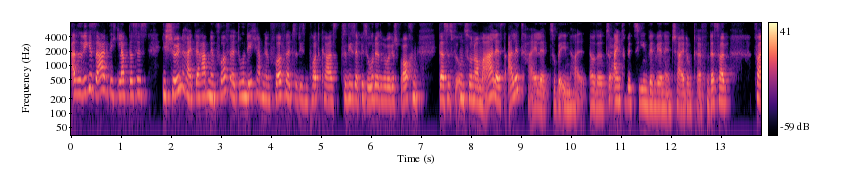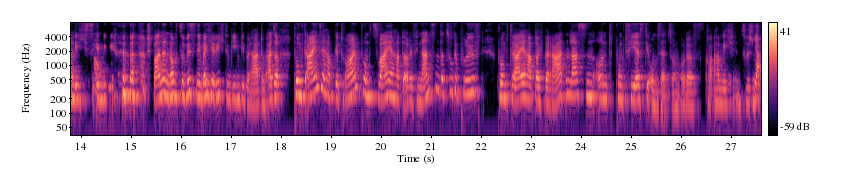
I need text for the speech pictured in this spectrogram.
also wie gesagt, ich glaube, das ist die Schönheit. Wir haben im Vorfeld, du und ich haben im Vorfeld zu diesem Podcast, zu dieser Episode darüber gesprochen, dass es für uns so normal ist, alle Teile zu beinhalten oder zu, ja. einzubeziehen, wenn wir eine Entscheidung treffen. Deshalb fand ich es genau. irgendwie spannend noch zu wissen, in welche Richtung ging die Beratung. Also Punkt eins, ihr habt geträumt, Punkt zwei, ihr habt eure Finanzen dazu geprüft, Punkt drei, ihr habt euch beraten lassen und Punkt vier ist die Umsetzung oder habe ich inzwischen ja.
